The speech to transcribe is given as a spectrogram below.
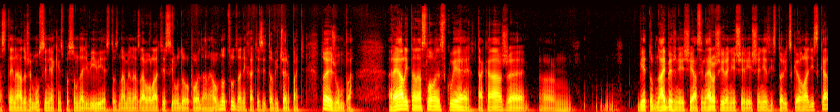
z tej nádrže musí nejakým spôsobom dať vyviesť. To znamená, zavoláte si ľudovo povedané hovnocúc a necháte si to vyčerpať. To je žumpa. Realita na Slovensku je taká, že um, je to najbežnejšie, asi najrozšírenejšie riešenie z historického hľadiska.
